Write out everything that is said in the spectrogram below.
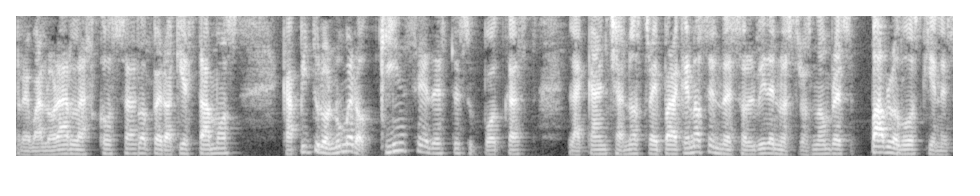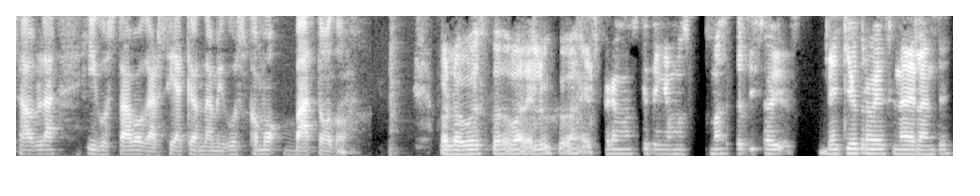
revalorar las cosas, pero aquí estamos, capítulo número 15 de este su podcast, La Cancha Nostra, y para que no se les olviden nuestros nombres, Pablo Vos, quienes habla, y Gustavo García, ¿qué onda, mi Gus? ¿Cómo va todo? Por lo vos, todo va de lujo, esperemos que tengamos más episodios de aquí otra vez en adelante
